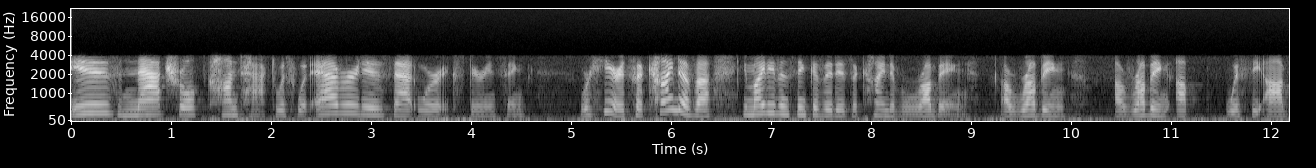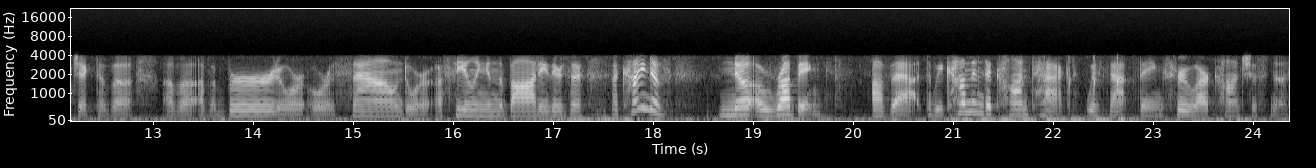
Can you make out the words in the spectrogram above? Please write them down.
is natural contact with whatever it is that we're experiencing. We're here. It's a kind of a. You might even think of it as a kind of rubbing, a rubbing, a rubbing up with the object of a of a of a bird or or a sound or a feeling in the body. There's a a kind of no a rubbing of that that we come into contact with that thing through our consciousness.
